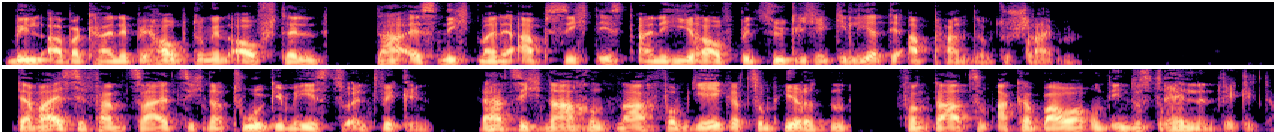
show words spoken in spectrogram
will aber keine Behauptungen aufstellen, da es nicht meine Absicht ist, eine hierauf bezügliche gelehrte Abhandlung zu schreiben. Der Weiße fand Zeit, sich naturgemäß zu entwickeln. Er hat sich nach und nach vom Jäger zum Hirten von da zum Ackerbauer und Industriellen entwickelt.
